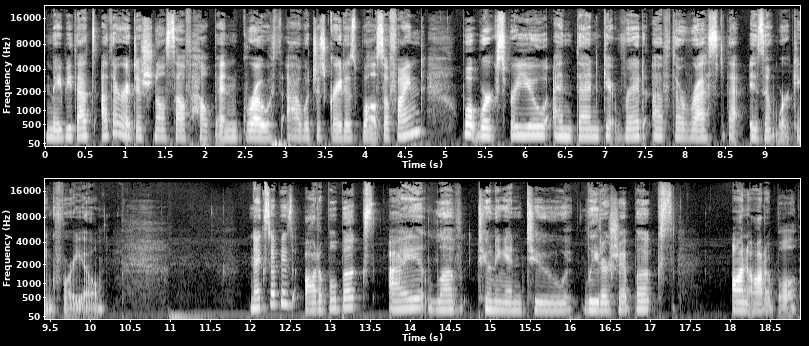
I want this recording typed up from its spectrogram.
Maybe that's other additional self help and growth, uh, which is great as well. So find what works for you and then get rid of the rest that isn't working for you. Next up is Audible books. I love tuning into leadership books on Audible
